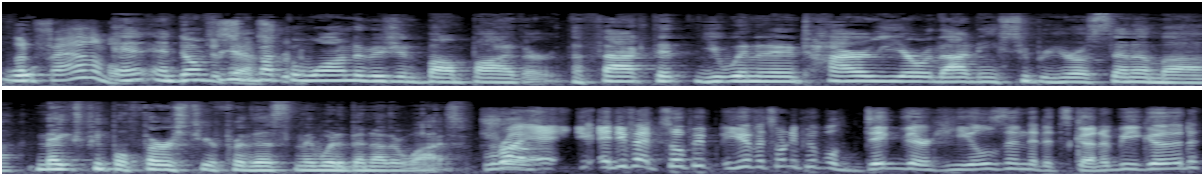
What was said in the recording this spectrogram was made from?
unfathomable. And, and don't Just forget about the WandaVision bump either. The fact that you went an entire year without any superhero cinema makes people thirstier for this than they would have been otherwise. Right, and- and you've had so people, you have had so many people dig their heels in that it's gonna be good.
